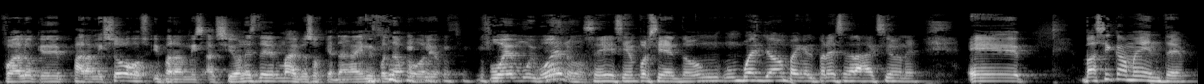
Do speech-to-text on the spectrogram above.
Fue algo que para mis ojos y para mis acciones de Microsoft que están ahí en mi portafolio fue muy bueno. Sí, 100%. Un, un buen jump en el precio de las acciones. Eh, básicamente,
